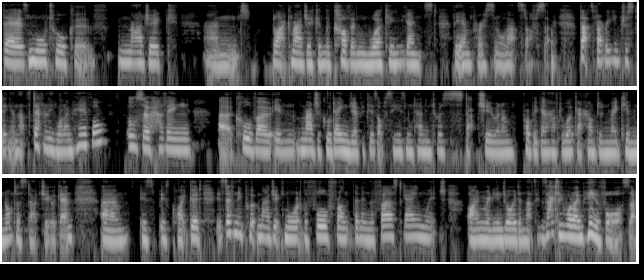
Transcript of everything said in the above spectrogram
there's more talk of magic and black magic and the coven working against the empress and all that stuff so that's very interesting and that's definitely what i'm here for also having uh, Corvo in magical danger because obviously he's been turned into a statue, and I'm probably going to have to work out how to make him not a statue again. Um, is is quite good. It's definitely put magic more at the forefront than in the first game, which I'm really enjoyed, and that's exactly what I'm here for. So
